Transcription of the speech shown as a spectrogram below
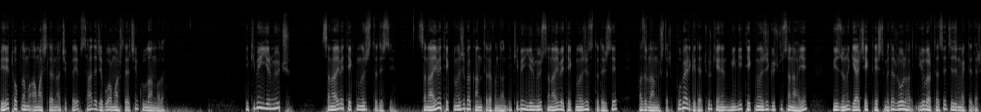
Veri toplama amaçlarını açıklayıp sadece bu amaçlar için kullanmalı. 2023 Sanayi ve Teknoloji Stratejisi Sanayi ve Teknoloji Bakanlığı tarafından 2023 Sanayi ve Teknoloji Stratejisi hazırlanmıştır. Bu belgede Türkiye'nin milli teknoloji güçlü sanayi vizyonu gerçekleştirmede rol yol haritası çizilmektedir.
